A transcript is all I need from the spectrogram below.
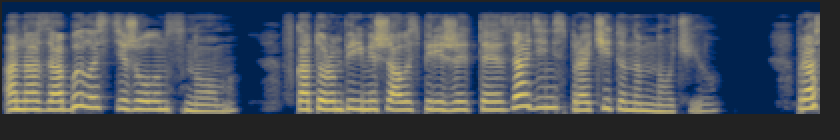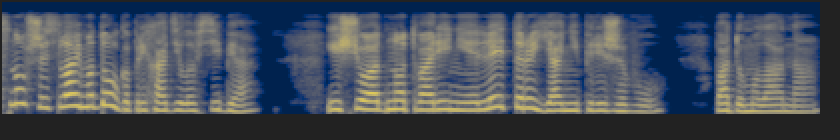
она забылась тяжелым сном, в котором перемешалось пережитое за день с прочитанным ночью. Проснувшись, Лайма долго приходила в себя. «Еще одно творение Лейтера я не переживу», — подумала она.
